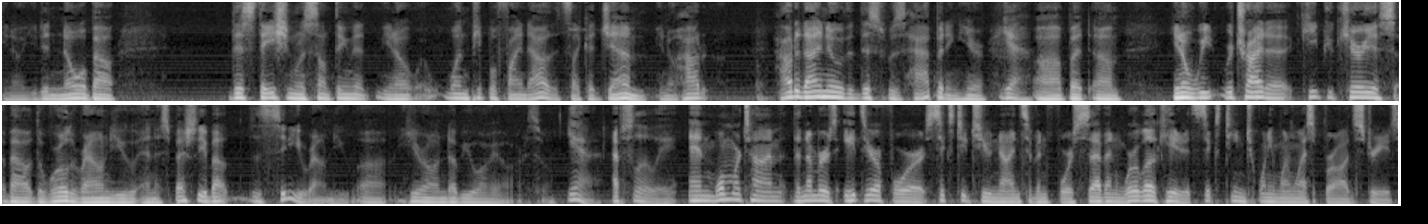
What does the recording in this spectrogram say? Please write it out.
you know you didn't know about this station was something that you know when people find out it's like a gem you know how how did i know that this was happening here Yeah. uh, but um, you know we, we try to keep you curious about the world around you and especially about the city around you uh, here on WRIR so Yeah, absolutely. And one more time, the number is 804 622 9747. We're located at 1621 West Broad Street.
